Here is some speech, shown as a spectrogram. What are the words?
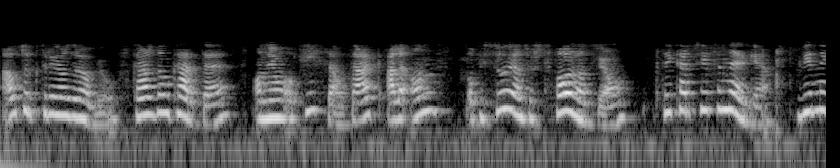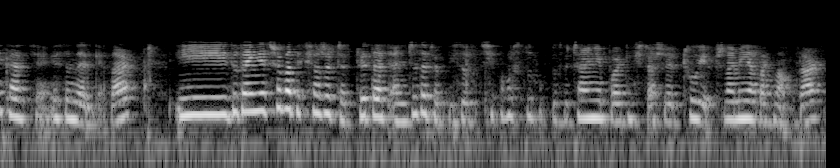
autor, który ją zrobił, w każdą kartę on ją opisał, tak? Ale on opisując już, tworząc ją, w tej karcie jest energia. W jednej karcie jest energia, tak? I tutaj nie trzeba tych książeczek czytać, ani czytać opisów, to się po prostu zwyczajnie po jakimś czasie czuje, przynajmniej ja tak mam, tak?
